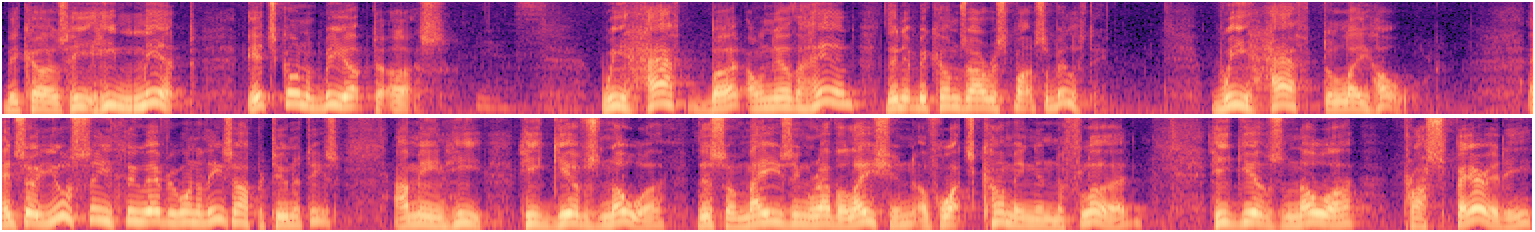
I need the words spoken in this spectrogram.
because He, he meant it's going to be up to us. We have, but on the other hand, then it becomes our responsibility. We have to lay hold. And so you'll see through every one of these opportunities, I mean, he, he gives Noah this amazing revelation of what's coming in the flood. He gives Noah prosperity,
